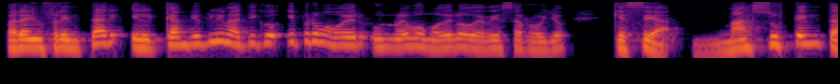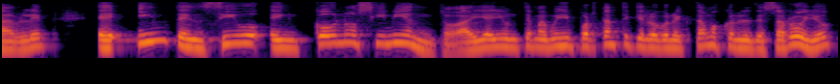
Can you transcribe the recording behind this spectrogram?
para enfrentar el cambio climático y promover un nuevo modelo de desarrollo que sea más sustentable e intensivo en conocimiento. Ahí hay un tema muy importante que lo conectamos con el desarrollo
